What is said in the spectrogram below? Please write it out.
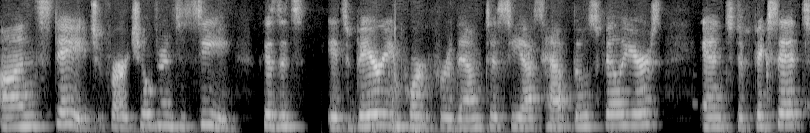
on stage for our children to see because it's it's very important for them to see us have those failures and to fix it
